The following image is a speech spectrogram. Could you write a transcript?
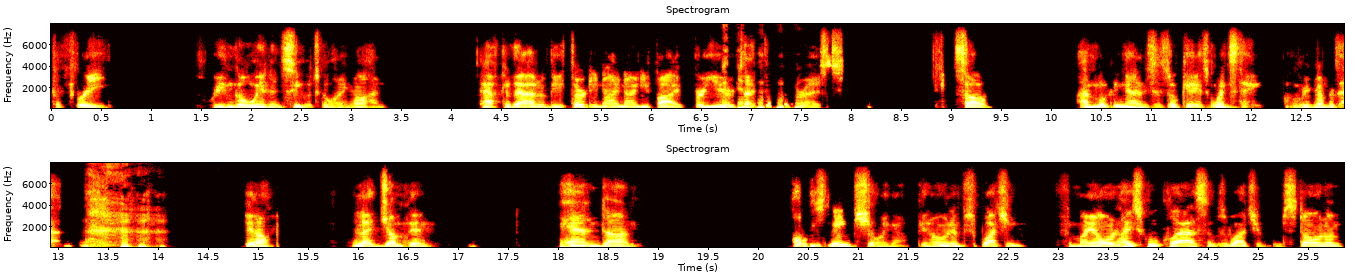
for free where you can go in and see what's going on. After that, it would be $39.95 per year. Right. So I'm looking at it and says, okay, it's Wednesday. I'll remember that, you know, and I jump in and, um, all these names showing up, you know, and I'm just watching from my own high school class. I was watching from Stoneham.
